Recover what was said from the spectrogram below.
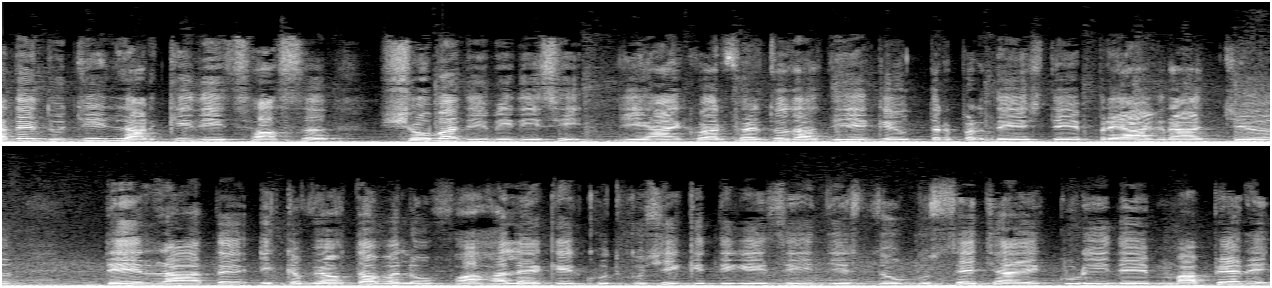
ਅਤੇ ਦੂਜੀ ਲੜਕੀ ਦੀ ਸੱਸ ਸ਼ੋਭਾ ਦੇਵੀ ਦੀ ਸੀ। ਜੀ ਹਾਂ, ਇੱਕ ਵਾਰ ਫਿਰ ਤੋਂ ਦੱਸ ਦਈਏ ਕਿ ਉੱਤਰ ਪ੍ਰਦੇਸ਼ ਦੇ ਪ੍ਰਯਾਗਰਾਜ 'ਚ ਦੇਰ ਰਾਤ ਇੱਕ ਵਿਆਹੁਤਾ ਵੱਲੋਂ ਫਾਹਾ ਲੈ ਕੇ ਖੁਦਕੁਸ਼ੀ ਕੀਤੀ ਗਈ ਸੀ, ਜਿਸ ਤੋਂ ਗੁੱਸੇ 'ਚ ਆਏ ਕੁੜੀ ਦੇ ਮਾਪਿਆਂ ਨੇ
